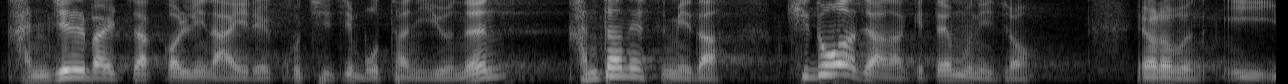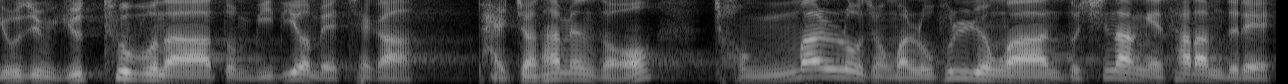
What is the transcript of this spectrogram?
간질발작 걸린 아이를 고치지 못한 이유는 간단했습니다. 기도하지 않았기 때문이죠. 여러분, 이 요즘 유튜브나 또 미디어 매체가 발전하면서 정말로 정말로 훌륭한 또 신앙의 사람들의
